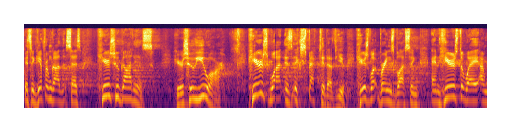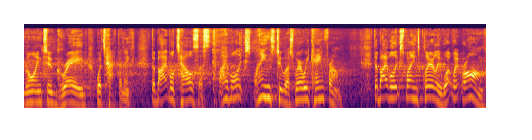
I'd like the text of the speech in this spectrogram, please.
It's a gift from God that says, here's who God is. Here's who you are. Here's what is expected of you. Here's what brings blessing. And here's the way I'm going to grade what's happening. The Bible tells us, the Bible explains to us where we came from. The Bible explains clearly what went wrong.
